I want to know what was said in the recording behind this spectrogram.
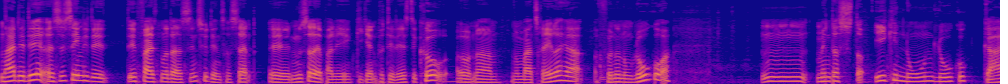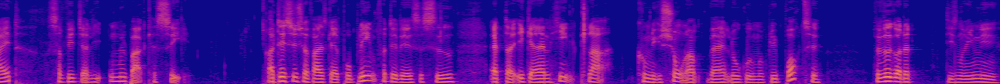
Nej, det er det. og Jeg synes egentlig, det, det er faktisk noget, der er sindssygt interessant. Øh, nu sad jeg bare lige gik ind på DDS.dk under nogle materialer her og fundet nogle logoer. Mm, men der står ikke nogen logo-guide, så vidt jeg lige umiddelbart kan se. Og det synes jeg faktisk er et problem fra DDS' side, at der ikke er en helt klar kommunikation om, hvad logoet må blive brugt til. For jeg ved godt, at de er sådan rimelig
